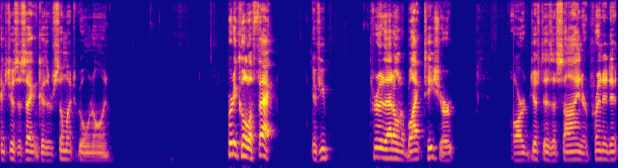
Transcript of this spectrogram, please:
Takes just a second because there's so much going on. Pretty cool effect. If you printed that on a black t-shirt or just as a sign or printed it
